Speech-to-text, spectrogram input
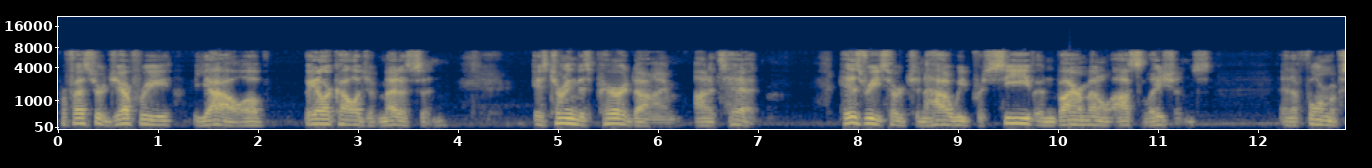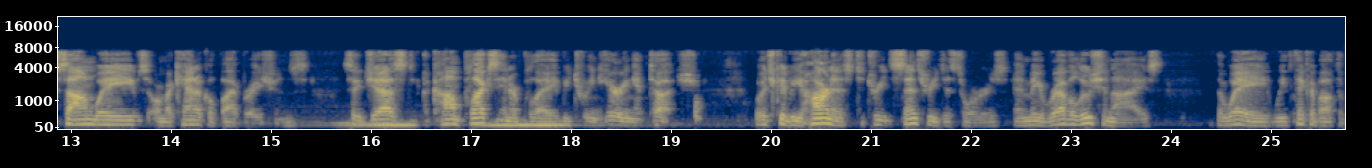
Professor Jeffrey Yau of Baylor College of Medicine is turning this paradigm on its head. His research in how we perceive environmental oscillations in the form of sound waves or mechanical vibrations suggests a complex interplay between hearing and touch which could be harnessed to treat sensory disorders and may revolutionize the way we think about the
